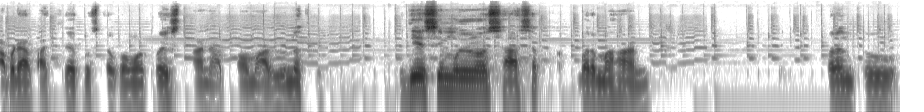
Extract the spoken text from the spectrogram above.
આપણા પાઠ્ય પુસ્તકોમાં કોઈ સ્થાન આપવામાં આવ્યું નથી. વિદેશી મૂળનો શાસક અકબર મહાન. પરંતુ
